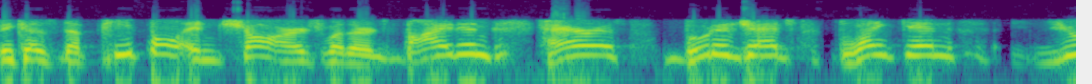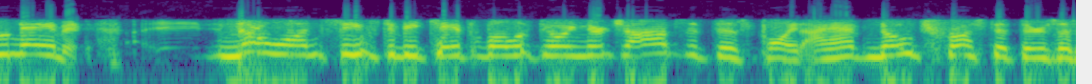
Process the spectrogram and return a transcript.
because the people in charge, whether it's Biden, Harris, Buttigieg, Blinken, you name it, no one seems to be capable of doing their jobs at this point. I have no trust that there's a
